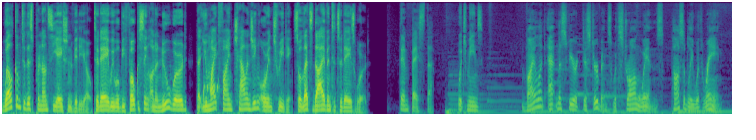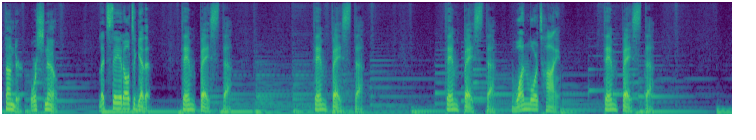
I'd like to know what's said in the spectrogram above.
Welcome to this pronunciation video. Today we will be focusing on a new word that you might find challenging or intriguing. So let's dive into today's word. Tempesta, which means Violent atmospheric disturbance with strong winds, possibly with rain, thunder, or snow. Let's say it all together. Tempesta. Tempesta. Tempesta. One more time. Tempesta.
